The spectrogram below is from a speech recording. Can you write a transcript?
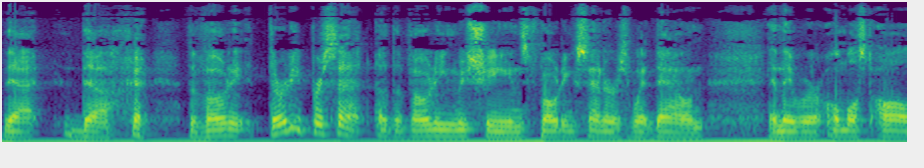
that the the voting 30% of the voting machines, voting centers went down, and they were almost all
